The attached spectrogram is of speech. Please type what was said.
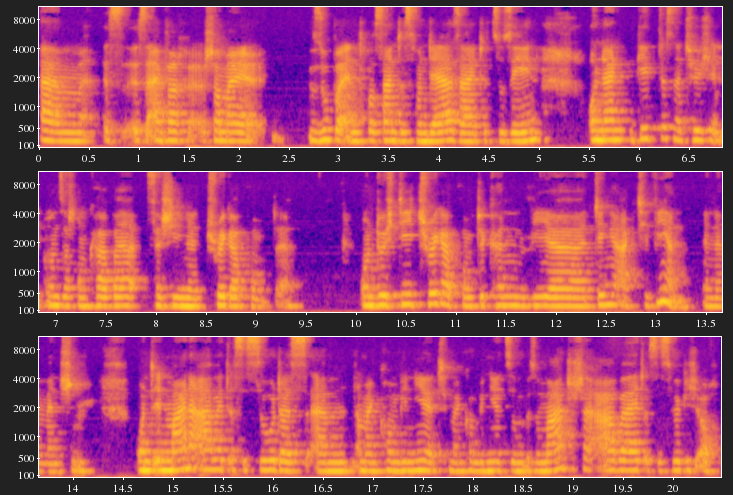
Ähm, es ist einfach schon mal super interessantes von der Seite zu sehen. Und dann gibt es natürlich in unserem Körper verschiedene Triggerpunkte. Und durch die Triggerpunkte können wir Dinge aktivieren in den Menschen. Und in meiner Arbeit ist es so, dass ähm, man kombiniert, man kombiniert so somatische Arbeit, es ist wirklich auch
